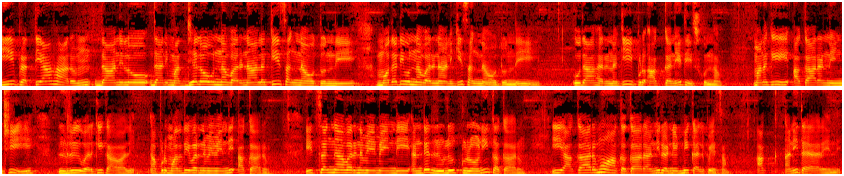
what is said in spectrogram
ఈ ప్రత్యాహారం దానిలో దాని మధ్యలో ఉన్న వర్ణాలకి సంజ్ఞ అవుతుంది. మొదటి ఉన్న వర్ణానికి సంజ్ఞ అవుతుంది. ఉదాహరణకి ఇప్పుడు అక్కనే తీసుకుందాం. మనకి అకారం నుంచి రు వరకు కావాలి. అప్పుడు మొదటి వర్ణం ఏమైంది? అకారం. ఇత్సంజ్ఞావర్ణం ఏమైంది? అంటే రులుక్లోని కకారం. ఈ అకారము ఆ కకారాన్ని రెండింటినీ కలిపేశాం. అక్ అని తయారైంది.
